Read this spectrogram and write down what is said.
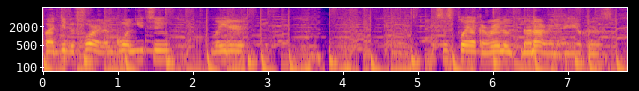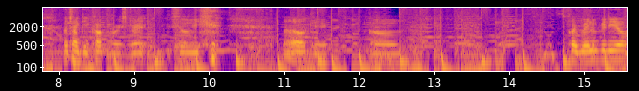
what I did before. And I'm going YouTube later let's just play like a random, no, not random video, because I'm trying to get copyright straight. You feel me? oh, okay. Um, let's play random video.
